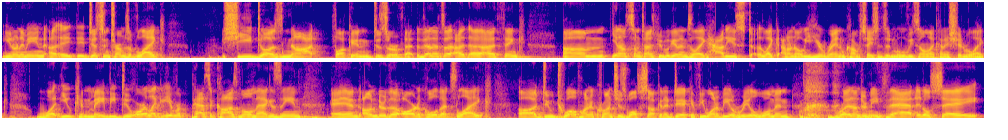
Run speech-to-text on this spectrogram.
You know what I mean? Uh, it, it, just in terms of like, she does not fucking deserve that. Then it's a, I, I- I think. Um, you know, sometimes people get into like, how do you, st- like, I don't know, you hear random conversations in movies and all that kind of shit, where like, what you can maybe do, or like, you ever pass a Cosmo magazine and under the article that's like, uh, do 1,200 crunches while sucking a dick if you want to be a real woman. right underneath that, it'll say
